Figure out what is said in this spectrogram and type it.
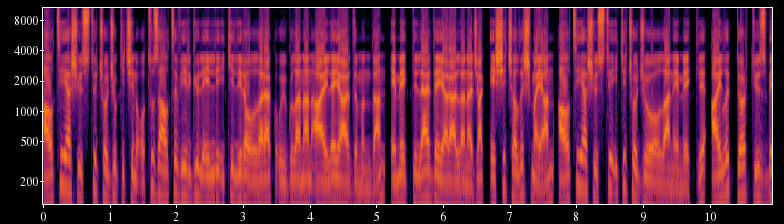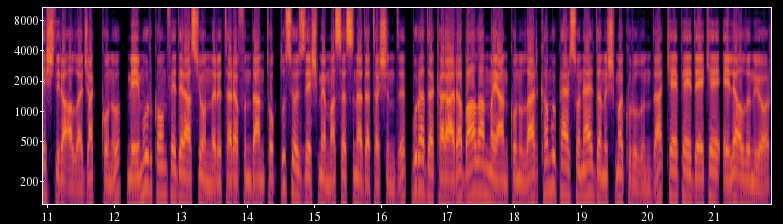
6 yaş üstü çocuk için 36,52 lira olarak uygulanan aile yardımından, emekliler de yararlanacak, eşi çalışmayan, 6 yaş üstü 2 çocuğu olan emekli, aylık 405 lira alacak, konu, memur konfederasyonları tarafından toplu sözleşme masasına da taşındı, burada karara bağlanmayan konular Kamu Personel Danışma Kurulu'nda, KPDK, ele alınıyor,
